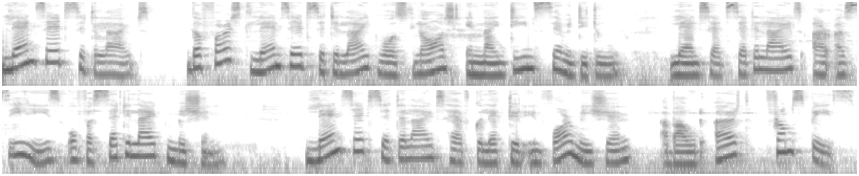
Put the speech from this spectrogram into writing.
Landsat satellites. The first Landsat satellite was launched in 1972. Landsat satellites are a series of a satellite mission. Landsat satellites have collected information about Earth from space.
